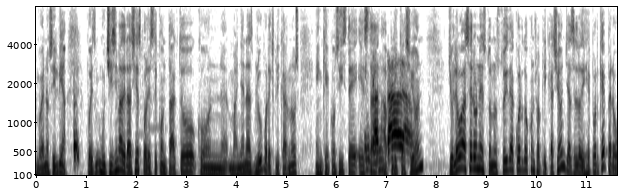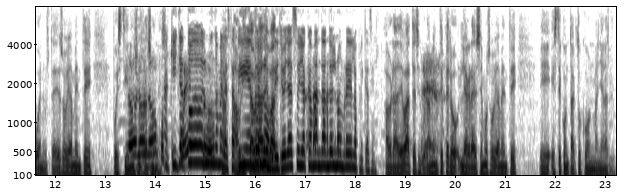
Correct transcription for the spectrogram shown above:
Bueno, Silvia, pues muchísimas gracias por este contacto con Mañanas Blue, por explicarnos en qué consiste esta Encantada. aplicación. Yo le voy a ser honesto, no estoy de acuerdo con su aplicación, ya se lo dije por qué, pero bueno, ustedes obviamente pues tienen No, sus no, razones. Aquí ya todo el mundo me la A- está pidiendo el nombre. debate. Yo ya estoy acá mandando el nombre de la aplicación. Habrá debate seguramente, pero le agradecemos obviamente eh, este contacto con Mañanas Blue.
